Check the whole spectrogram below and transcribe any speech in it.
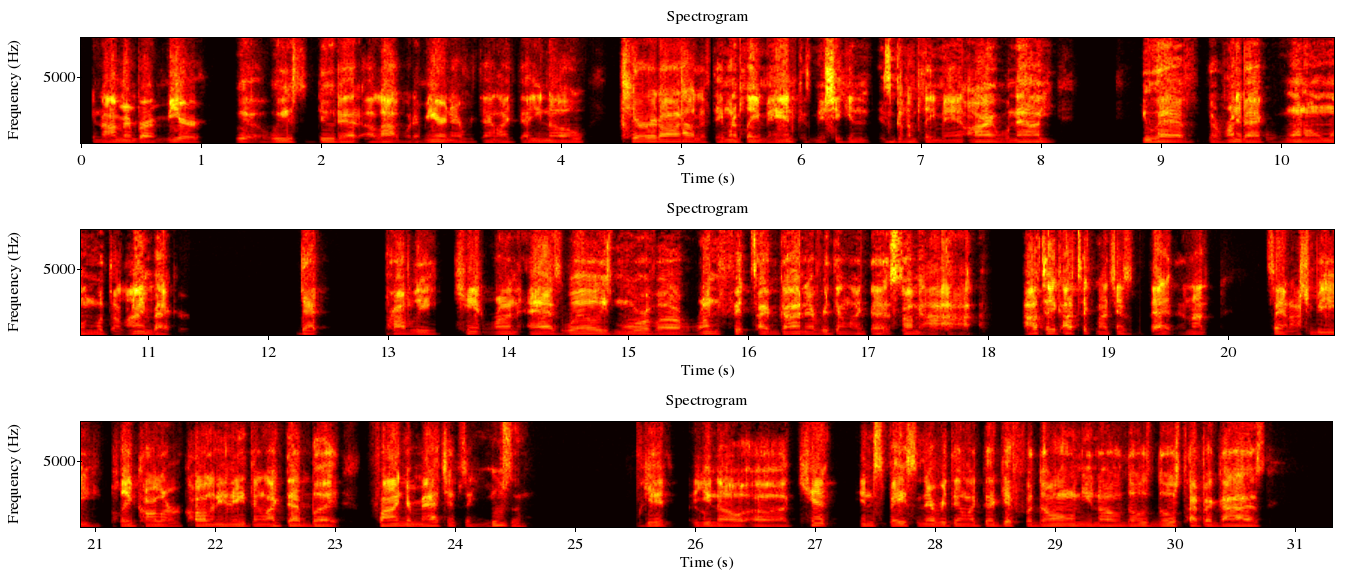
you know, I remember Ameer. We, we used to do that a lot with Ameer and everything like that. You know, clear it all out. If they want to play man, because Michigan is going to play man. All right, well now you have the running back one on one with the linebacker that probably can't run as well. He's more of a run fit type guy and everything like that. So I mean, I, I'll take I'll take my chances with that. I'm not saying I should be play caller or calling anything like that, but find your matchups and use them. Get you know uh Kemp in space and everything like that. Get Fidone, you know those those type of guys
